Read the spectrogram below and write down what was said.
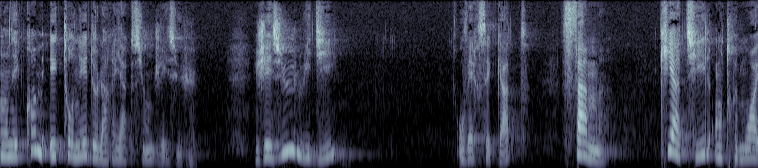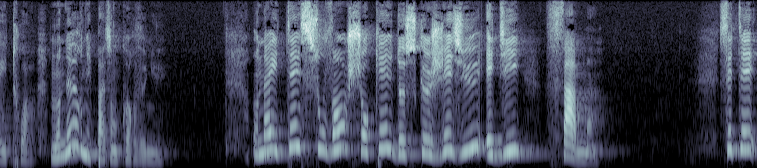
on est comme étonné de la réaction de Jésus. Jésus lui dit, au verset 4, Femme, qu'y a-t-il entre moi et toi? Mon heure n'est pas encore venue. On a été souvent choqué de ce que Jésus ait dit femme. C'était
